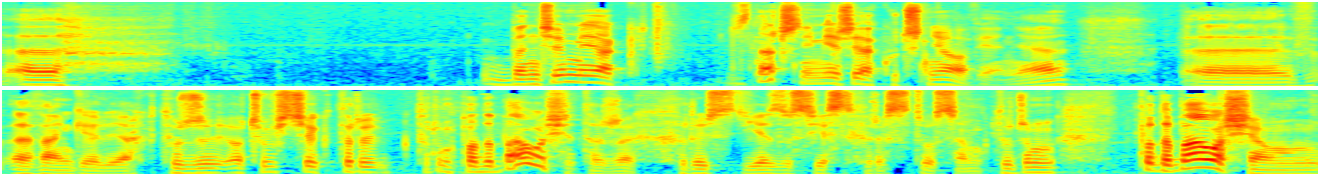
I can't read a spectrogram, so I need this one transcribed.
e, będziemy jak, w znacznej mierze jak uczniowie, nie? E, w Ewangeliach, którzy oczywiście, który, którym podobało się to, że Chryst, Jezus jest Chrystusem, którym podobało się,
